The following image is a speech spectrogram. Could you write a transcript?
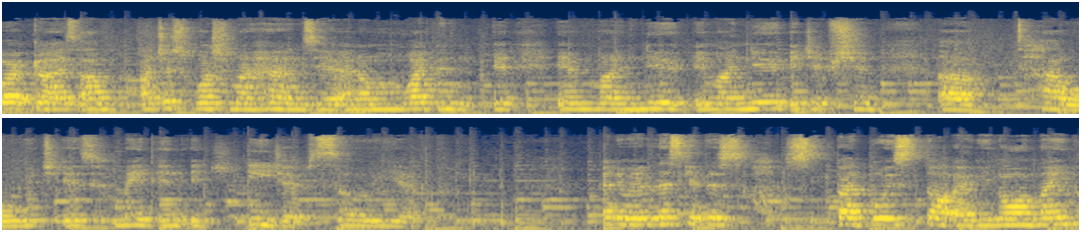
Alright guys, um, I just washed my hands here and I'm wiping it in my new in my new Egyptian uh, towel which is made in Egypt, so yep. Anyway, let's get this bad boy started, you know what I mean?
